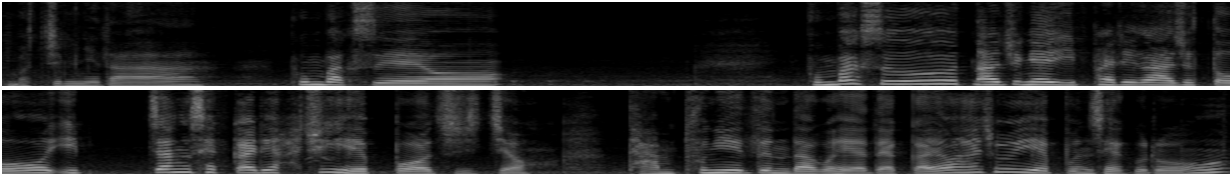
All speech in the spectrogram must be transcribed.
멋집니다. 분박스예요. 분박스 나중에 이파리가 아주 또 입장 색깔이 아주 예뻐지죠. 단풍이 든다고 해야 될까요? 아주 예쁜 색으로.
